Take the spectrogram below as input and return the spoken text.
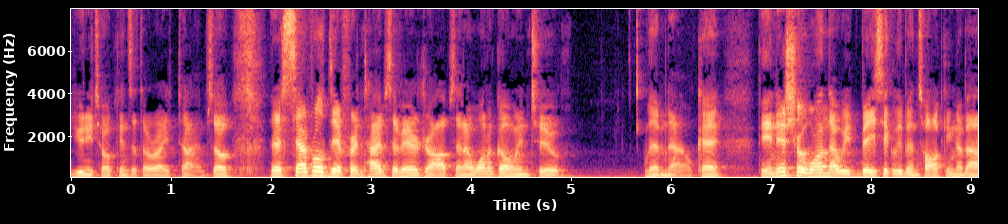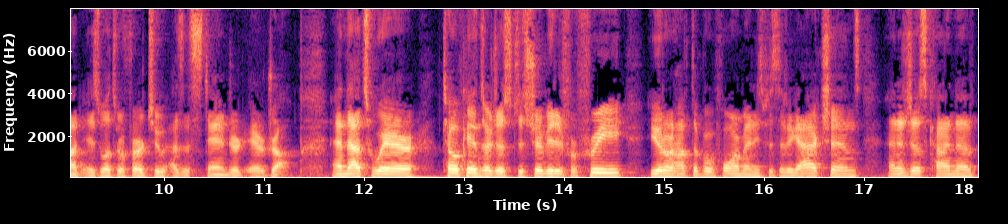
uni tokens at the right time. So there's several different types of airdrops, and I want to go into them now. Okay, the initial one that we've basically been talking about is what's referred to as a standard airdrop, and that's where tokens are just distributed for free. You don't have to perform any specific actions, and it's just kind of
